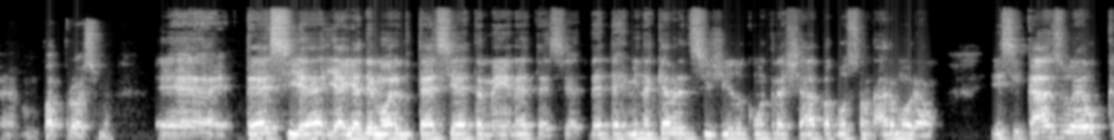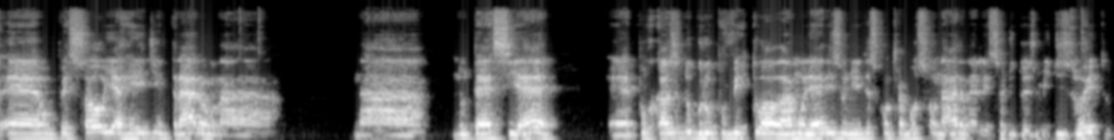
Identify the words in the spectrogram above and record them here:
É, vamos para a próxima. É, TSE, e aí a demora do TSE também, né, TSE? Determina a quebra de sigilo contra a chapa Bolsonaro-Mourão. Esse caso é o, é, o pessoal e a rede entraram na, na, no TSE é, por causa do grupo virtual lá, Mulheres Unidas contra Bolsonaro, na eleição de 2018.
